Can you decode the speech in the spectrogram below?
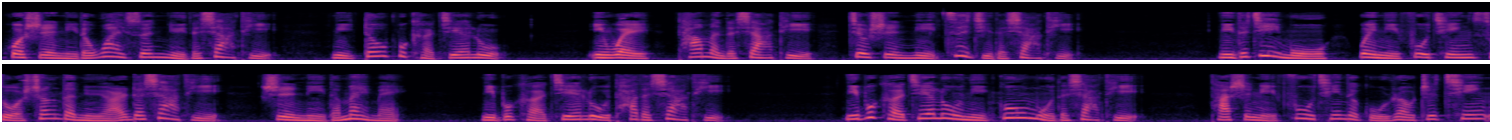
或是你的外孙女的下体，你都不可揭露，因为他们的下体就是你自己的下体。你的继母为你父亲所生的女儿的下体是你的妹妹，你不可揭露她的下体。你不可揭露你姑母的下体。她是你父亲的骨肉之亲，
